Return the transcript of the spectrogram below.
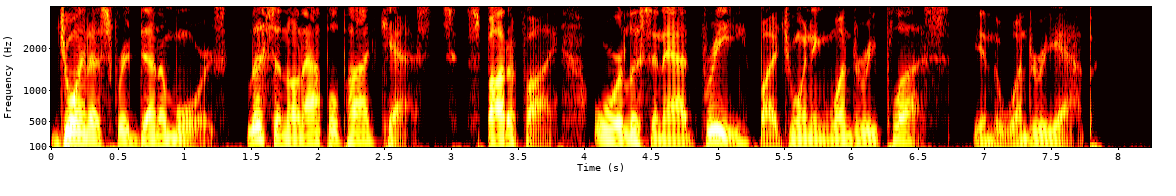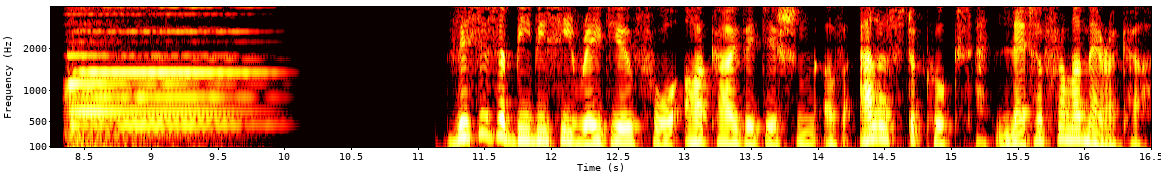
Join us for Denim Wars. Listen on Apple Podcasts, Spotify, or listen ad-free by joining Wondery Plus in the Wondery app. This is a BBC Radio 4 archive edition of Alistair Cooke's Letter from America.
